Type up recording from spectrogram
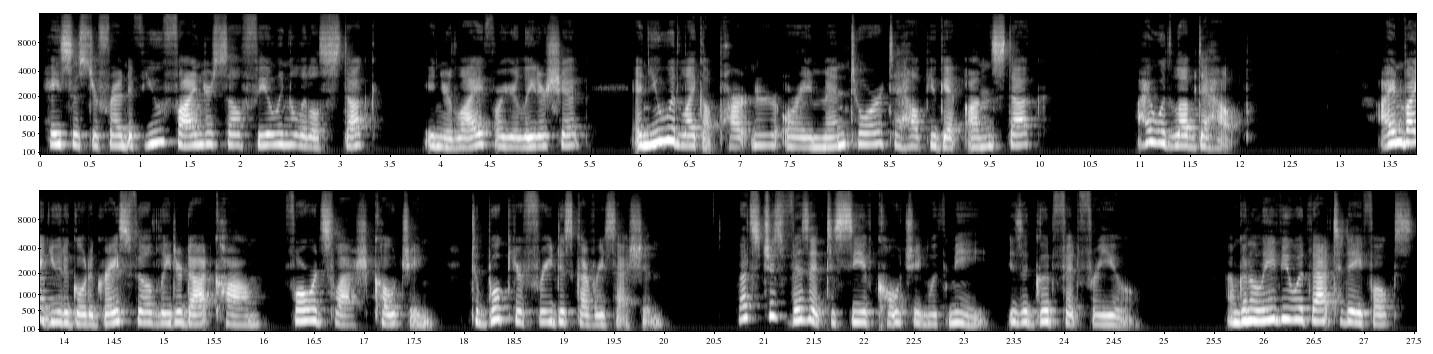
Hey, sister friend, if you find yourself feeling a little stuck in your life or your leadership, and you would like a partner or a mentor to help you get unstuck, I would love to help. I invite you to go to gracefilledleader.com forward slash coaching to book your free discovery session. Let's just visit to see if coaching with me is a good fit for you. I'm going to leave you with that today, folks.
